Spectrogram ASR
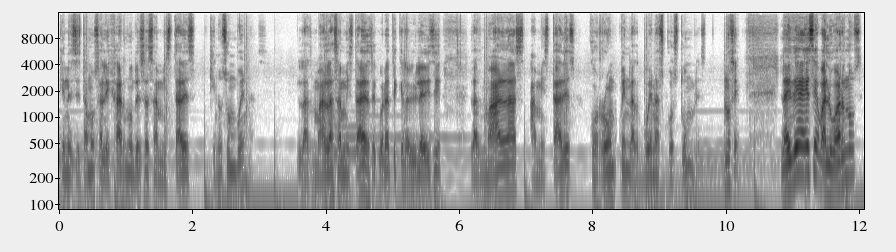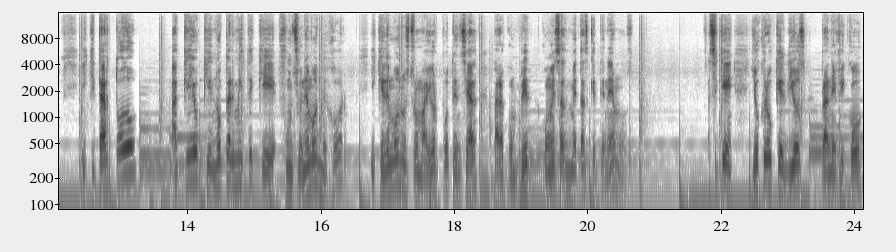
que necesitamos alejarnos de esas amistades que no son buenas. Las malas amistades, recuérdate que la Biblia dice, las malas amistades corrompen las buenas costumbres. No sé, la idea es evaluarnos y quitar todo aquello que no permite que funcionemos mejor y que demos nuestro mayor potencial para cumplir con esas metas que tenemos. Así que yo creo que Dios planificó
